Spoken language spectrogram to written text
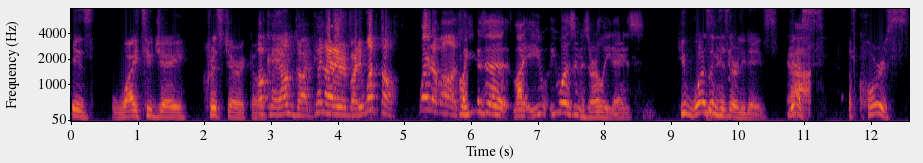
is Y2J Chris Jericho. Okay, I'm done. Good night, everybody. What the? Wait a minute. Oh, he was a like he, he was in his early days. He was in his early days. Yeah. Yes, of course.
